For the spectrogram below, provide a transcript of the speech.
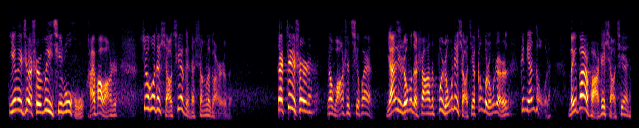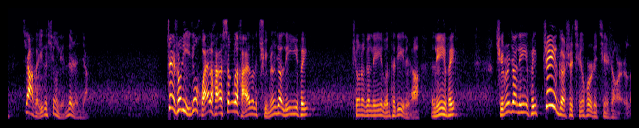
因为这事畏妻如虎，害怕王氏，最后他小妾给他生了个儿子。但这事儿呢，让王氏气坏了，眼里揉不得沙子，不容这小妾，更不容这儿子，给撵走了。没办法，这小妾呢？嫁给一个姓林的人家，这时候已经怀了孩子，生了孩子了，取名叫林一飞，听着跟林一伦他弟弟啊？林一飞，取名叫林一飞，这个是秦桧的亲生儿子。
